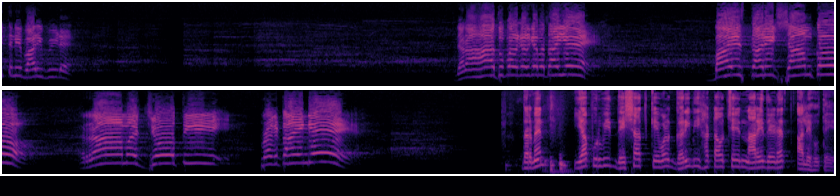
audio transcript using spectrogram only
इतनी भारी भीड़ है। जरा हाथ ऊपर करके बताइए। 22 तारीख शाम को राम ज्योति प्रगटाएंगे। दरम्यान यापूर्वी देशात केवळ गरिबी हटावचे नारे देण्यात आले होते.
